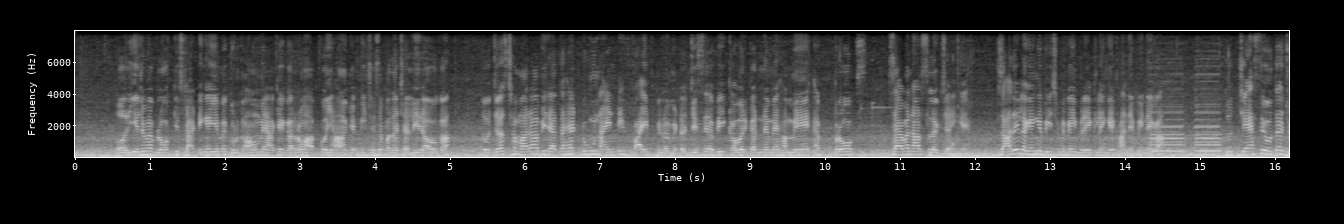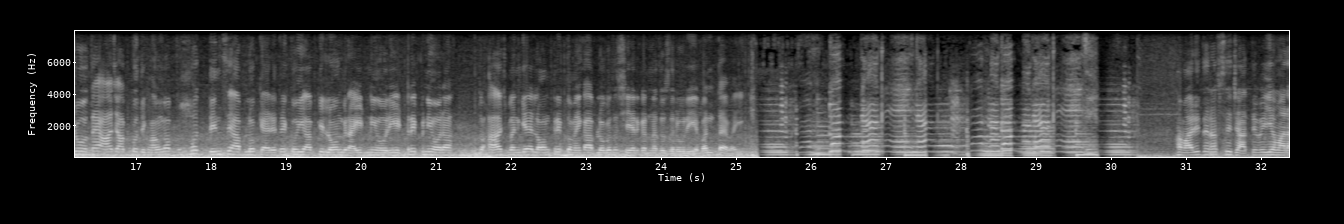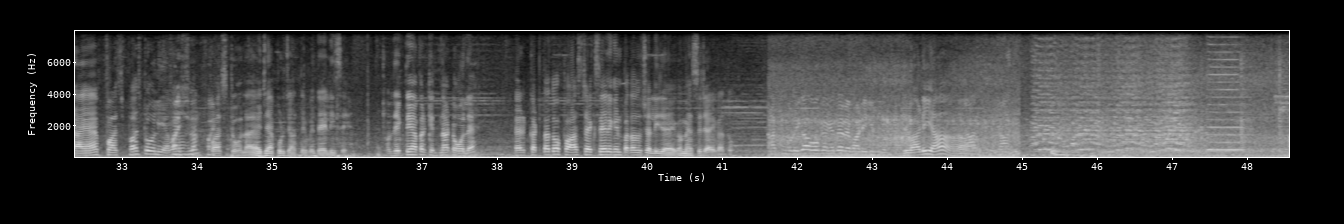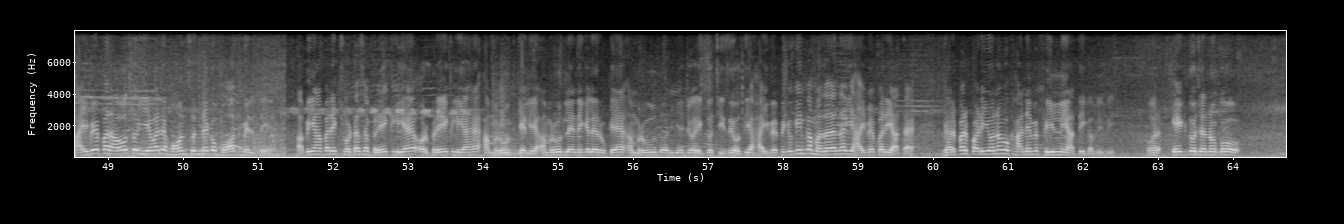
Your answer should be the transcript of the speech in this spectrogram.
और ये जो मैं ब्लॉग की स्टार्टिंग है, ये मैं गुड़गांव में आके कर रहा हूँ। आपको यहाँ के पीछे से पता चल ही रहा होगा। तो जस्ट हमारा अभी रहता है 295 किलोमीटर, जिसे अभी कवर करने में हमें अप्रोक्स सेवन आवर्स लग जाएँगे। ज़्यादा ही लगेंगे बीच में कहीं ब्रेक लेंगे खाने पीने का। तो जैसे होता है जो होता है आज आपको दिखाऊँगा। बहुत दिन से आप लोग कह रहे थे कोई आपकी लॉन्ग राइड नहीं हो रही है ट्रिप नहीं हो रहा। तो आज बन गया है लॉन्ग ट्रिप तो मैं कहा आप लोगों से शेयर करना तो ज़रूरी है। बनता है भाई। हमारी तरफ़ से जाते हुए ये हमारा आया है फ़र्स्ट फ़र्स्ट टोल ही है फ़र्स्ट टोल आया है जयपुर जाते हुए दिल्ली से। अब देखते हैं यहाँ पर कितना टोल है। यार कटता तो फास्ट टैक्स है लेकिन पता तो चल ही जाएगा मैसेज आएगा तो। आप मुड़ेगा वो क्या कहते हैं रेवाड़ी के लिए। रिवाड़ी हाँ हाँ। हाईवे पर आओ तो ये वाले हॉर्न सुनने को बहुत मिलते हैं। अभी यहाँ पर एक छोटा सा ब्रेक लिया है और ब्रेक लिया है अमरूद के लिए। अमरूद लेने के लिए रुके हैं अमरूद और ये जो एक दो चीज़ें होती है हाईवे पे क्योंकि इनका मज़ा है ना ये हाईवे पर ही आता है। घर पर पड़ी हो ना वो खाने में फील नहीं आती कभी भी। और एक दो जनों को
